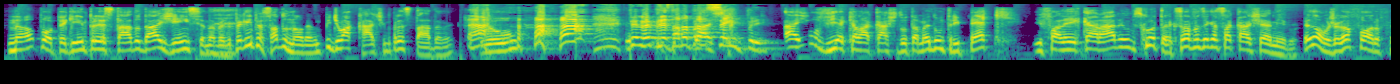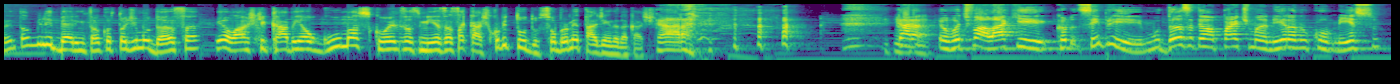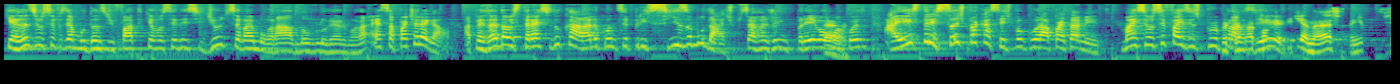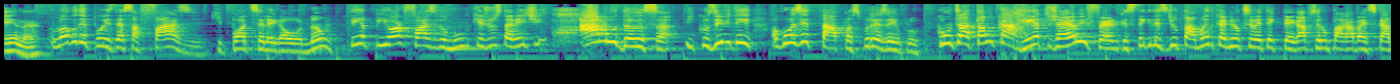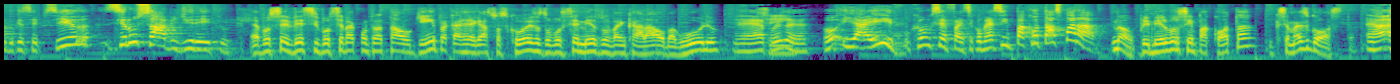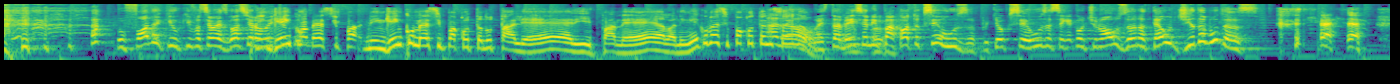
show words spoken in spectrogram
Não, pô, peguei emprestado da agência, na verdade. Peguei emprestado não, né? Não pediu a caixa emprestada, né? Eu... Pegou emprestada pra sempre. Aí eu vi aquela caixa do tamanho de um tripec e falei, caralho, escuta, o que você vai fazer com essa caixa aí, amigo? Ele, não, vou jogar fora. Eu falei, então me libere então, que eu tô de mudança. Eu acho que cabem algumas coisas minhas nessa caixa. Coube tudo, sobrou metade ainda da caixa. Cara. Cara, eu vou te falar que quando- sempre mudança tem uma parte maneira no começo, que é antes de você fazer a mudança de fato, que é você decidir onde você vai morar, novo lugar de morar. Essa parte é legal. Apesar de dar o estresse do caralho quando você precisa mudar, tipo, você arranjou um emprego, alguma É. coisa. Aí é estressante pra cacete procurar apartamento. Mas se você faz isso por Porque é uma prazer, correria, né? Você tem que fazer, né? Logo depois dessa fase, que pode ser legal ou não, tem a pior fase do mundo, que é justamente a mudança. Inclusive, tem algumas etapas, por exemplo, contratar um carreto já é o inferno, porque você tem que decidir o tamanho do caminhão que você vai ter que pegar pra você não pagar mais caro do que você precisa. Você não sabe direito. É você ver se você vai contratar alguém pra carregar suas coisas ou você mesmo vai encarar o bagulho. É, Sim. pois é. E aí, como que você faz? Você começa a empacotar as paradas. Não, primeiro você empacota o que você mais gosta. É. o foda é que o que você mais gosta geralmente. Ninguém começa, empa- ninguém começa empacotando talher e panela, ninguém começa empacotando Ah, isso aí, não, não. mas também você não empacota o que você usa, porque o que você usa você quer continuar usando até o dia da mudança.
